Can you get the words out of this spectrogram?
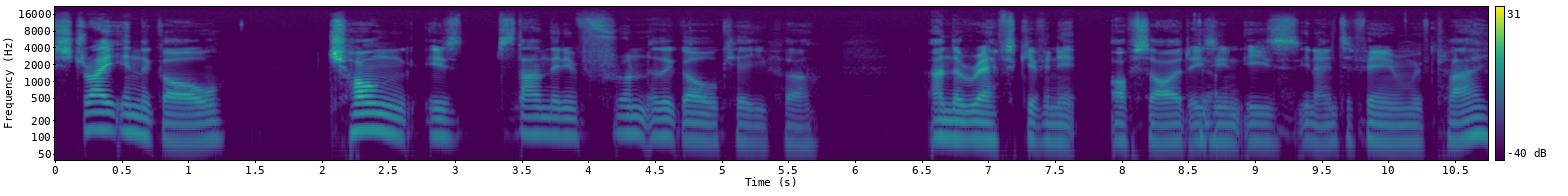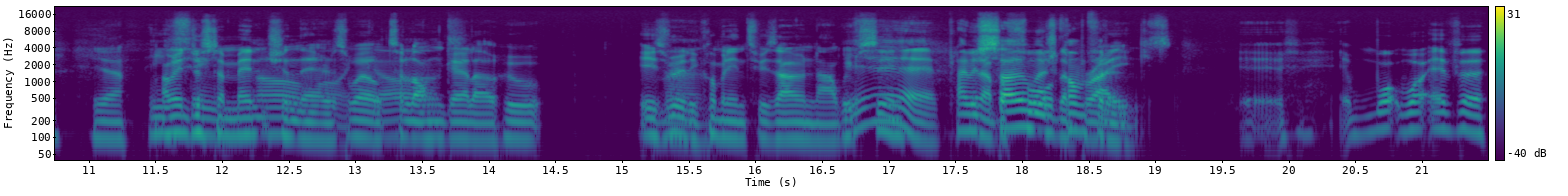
straight in the goal. Chong is standing in front of the goalkeeper, and the ref's giving it offside. He's Yeah. in. He's you know interfering with play. Yeah. I mean, just to mention oh there as well, God. to Longelo, who is really coming into his own now. We've yeah, seen playing you know, so before much the confidence. uh, what whatever.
